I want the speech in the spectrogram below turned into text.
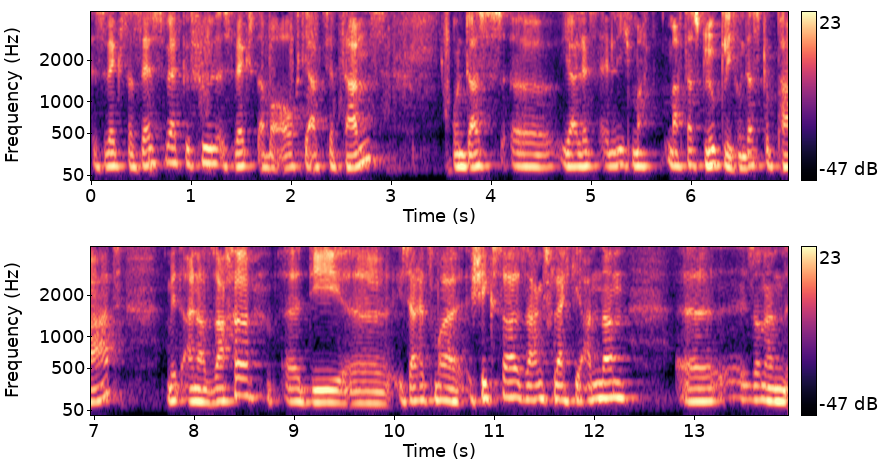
Es wächst das Selbstwertgefühl, es wächst aber auch die Akzeptanz. Und das äh, ja letztendlich macht, macht das glücklich. Und das gepaart mit einer Sache, äh, die, äh, ich sage jetzt mal Schicksal, sagen es vielleicht die anderen, äh, sondern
